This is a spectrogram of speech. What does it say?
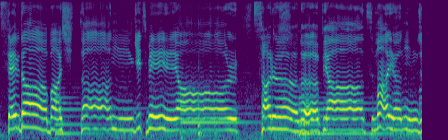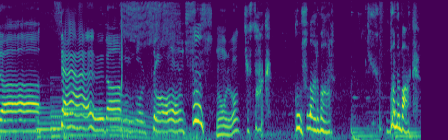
Sevda baştan gitmiyor Sarılıp yatmayınca Sevdam vursun Sus. Ne oluyor? Yasak. Komşular var. Bana bak.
